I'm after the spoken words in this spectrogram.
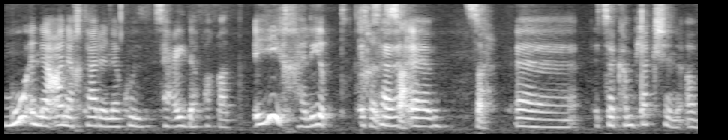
مو إن أنا أختار ان أكون سعيدة فقط. هي خليط. It's a, صح. صح. it's a complexion of,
